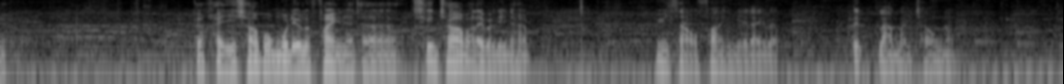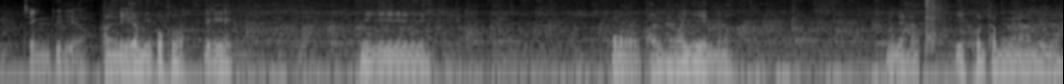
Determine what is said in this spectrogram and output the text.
นะ ก็ใครที่ชอบพวกโมเดลรถไฟน่าจะชื่นชอบอะไรแบบนี้นะครับ มีเสาไฟมีอะไรแบบตึกรามบ้านช่องนะเจ๋งทีเดียวฝั่งนี้ก็มีพวกรถเล็กๆ มีโอ้พันห้าร้อยเยนนะนี่นะครับ มีคนทำงานด้วยนะ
